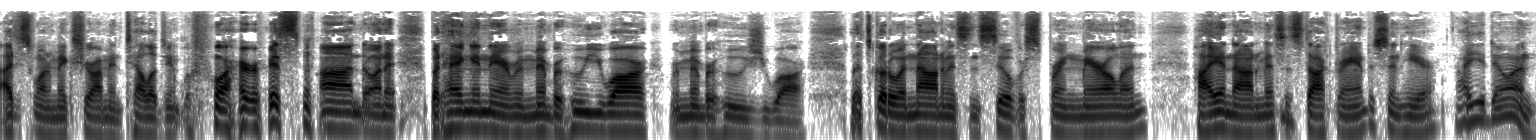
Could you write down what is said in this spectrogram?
I just want to make sure I'm intelligent before I respond on it. But hang in there remember who you are. Remember whose you are. Let's go to Anonymous in Silver Spring, Maryland. Hi, Anonymous. It's Dr. Anderson here. How you doing?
